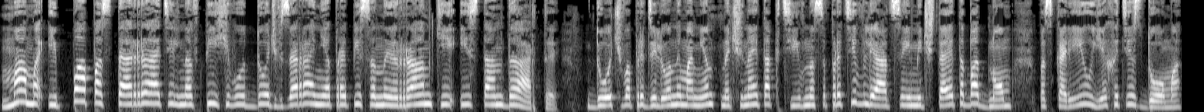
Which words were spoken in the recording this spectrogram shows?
Мама и папа старательно впихивают дочь в заранее прописанные рамки и стандарты. Дочь в определенный момент начинает активно сопротивляться и мечтает об одном – поскорее уехать из дома.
